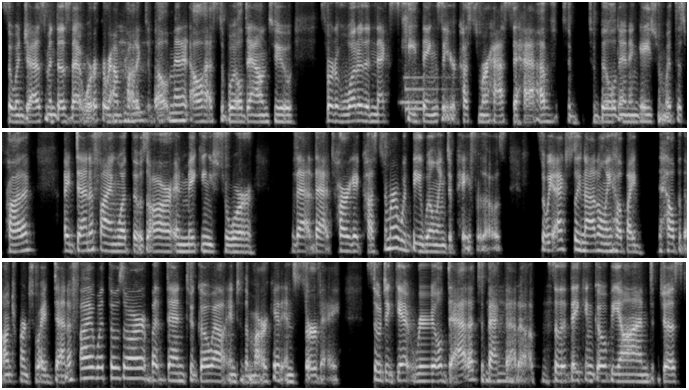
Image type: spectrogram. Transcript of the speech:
so when Jasmine does that work around mm-hmm. product development, it all has to boil down to sort of what are the next key things that your customer has to have to, to build an engagement with this product, identifying what those are and making sure that that target customer would be willing to pay for those. So we actually not only help I help the entrepreneur to identify what those are, but then to go out into the market and survey. So to get real data to back mm-hmm. that up so that they can go beyond just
